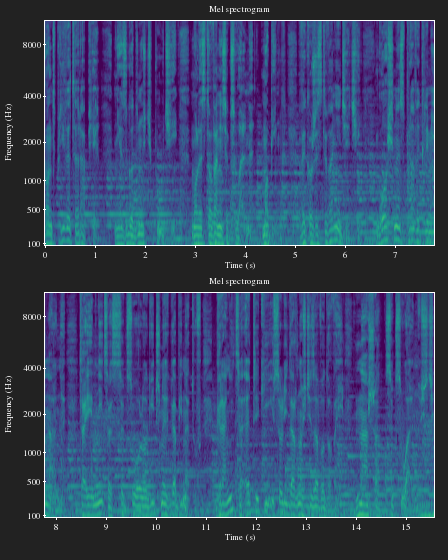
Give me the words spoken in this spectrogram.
Wątpliwe terapie, niezgodność płci, molestowanie seksualne, mobbing, wykorzystywanie dzieci, głośne sprawy kryminalne, tajemnice z seksuologicznych gabinetów, granice etyki i solidarności zawodowej, nasza seksualność.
